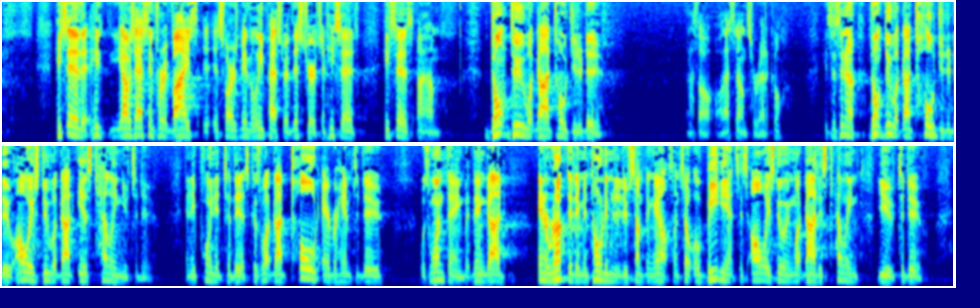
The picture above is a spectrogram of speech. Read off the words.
He said that he, I was asking him for advice as far as being the lead pastor of this church, and he said, he says, um, don't do what God told you to do. And I thought, well, that sounds heretical. He says, no, don't do what God told you to do. Always do what God is telling you to do. And he pointed to this, because what God told Abraham to do was one thing, but then God interrupted him and told him to do something else. And so obedience is always doing what God is telling you to do.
